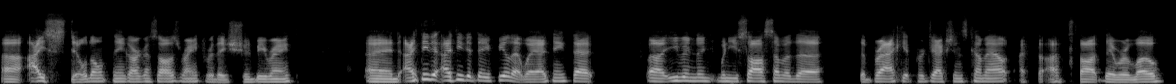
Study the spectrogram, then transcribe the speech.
Uh, I still don't think Arkansas is ranked where they should be ranked, and I think that I think that they feel that way. I think that uh, even when you saw some of the the bracket projections come out, I, th- I thought they were low.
